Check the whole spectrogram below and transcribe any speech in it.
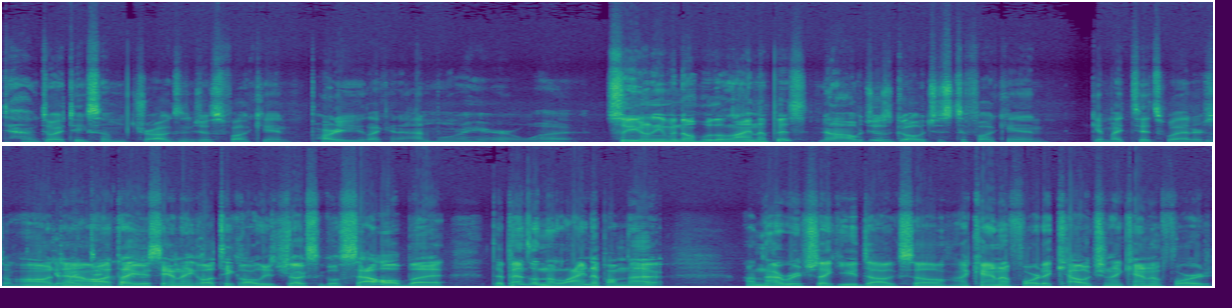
damn, do I take some drugs and just fucking party like an animal right here or what? So you don't even know who the lineup is? No, I would just go just to fucking get my tits wet or something. Oh damn! I thought you were saying like, oh, take all these drugs to go sour, but depends on the lineup. I'm not, I'm not rich like you, dog. So I can't afford a couch and I can't afford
